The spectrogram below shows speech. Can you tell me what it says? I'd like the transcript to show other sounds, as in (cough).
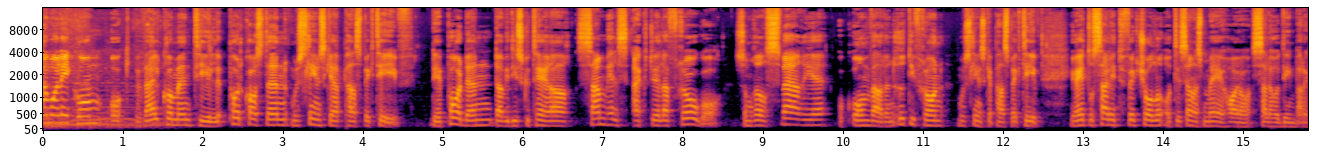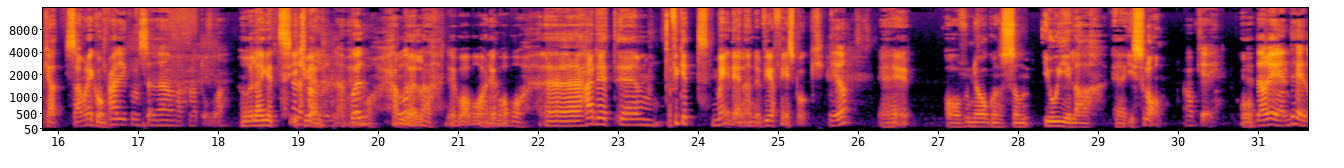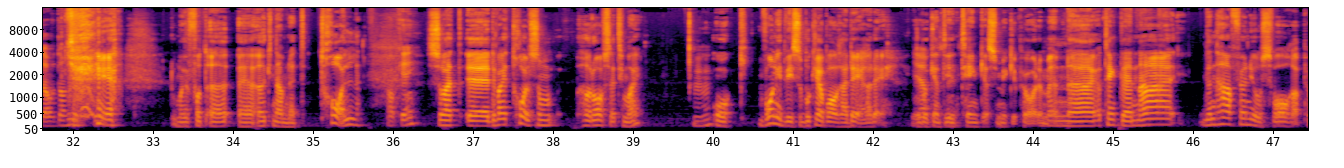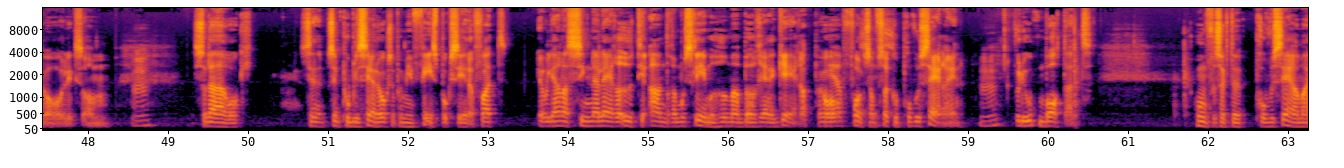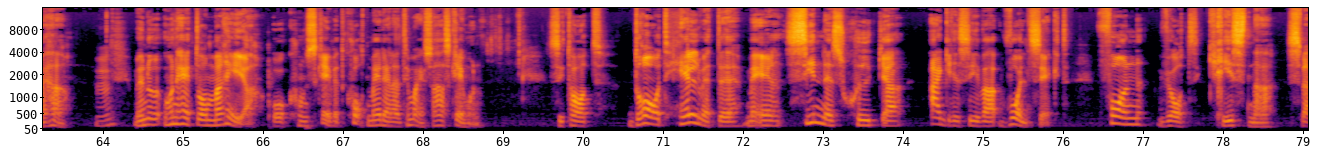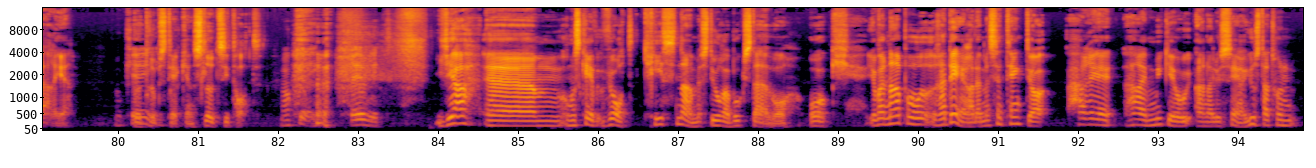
Assalamu alaikum och välkommen till podcasten Muslimska perspektiv. Det är podden där vi diskuterar samhällsaktuella frågor som rör Sverige och omvärlden utifrån muslimska perspektiv. Jag heter Salih Tufekcioglu och tillsammans med mig har jag Salahuddin Barakat. Salam alaikum! Alaikum salam rahmatullah. Hur är läget ikväll? Alhamdulillah. Alhamdulillah. Det var bra, det var bra. Uh, hade ett, um, jag fick ett meddelande via Facebook Ja, uh, av någon som ogillar uh, islam. Okej. Och- Där är en del av dem. (laughs) De har ju fått ö- öknamnet Troll. Okej. Så att eh, det var ett troll som hörde av sig till mig. Mm. Och vanligtvis så brukar jag bara radera det. Jag Ja, brukar inte precis. tänka så mycket på det. Men eh, jag tänkte, nej, den här får jag nog svara på liksom. Mm. Sådär och sen, sen publicerade jag också på min Facebook-sida för att jag vill gärna signalera ut till andra muslimer hur man bör reagera på Ja, folk som försöker provocera en. Mm. För det är uppenbart att hon försökte provocera mig här. Mm. Men hon heter Maria och hon skrev ett kort meddelande till mig. Så här skrev hon. Citat. Dra åt helvete med er sinnessjuka aggressiva våldsekt från vårt kristna Sverige. Okej. Utropstecken. Slutcitat. Okej. (laughs) Trevligt. Ja, ehm, hon skrev vårt kristna med stora bokstäver. Och jag var nära på att radera det men sen tänkte jag här är, här är mycket att analysera. Just att hon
